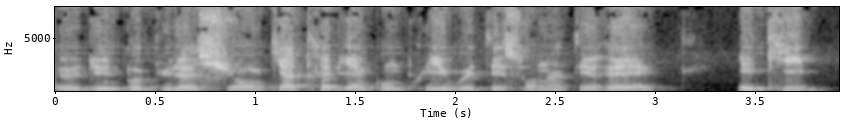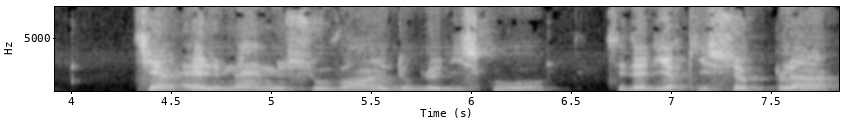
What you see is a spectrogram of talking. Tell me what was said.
euh, d'une population qui a très bien compris où était son intérêt et qui tient elle-même souvent un double discours. C'est-à-dire qui se plaint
